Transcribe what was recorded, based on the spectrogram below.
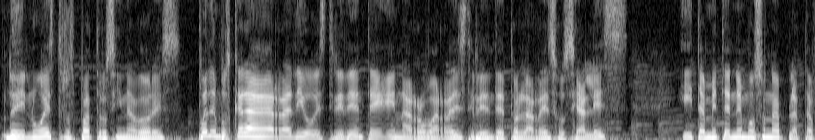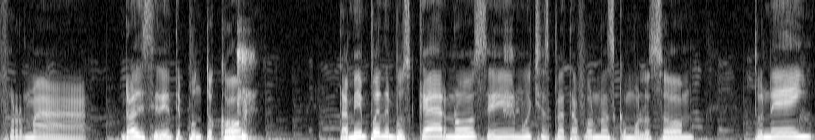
de nuestros patrocinadores. Pueden buscar a Radio Estridente en arroba Radio Estridente de todas las redes sociales. Y también tenemos una plataforma radioestridente.com. También pueden buscarnos en muchas plataformas como lo son TuneIn,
